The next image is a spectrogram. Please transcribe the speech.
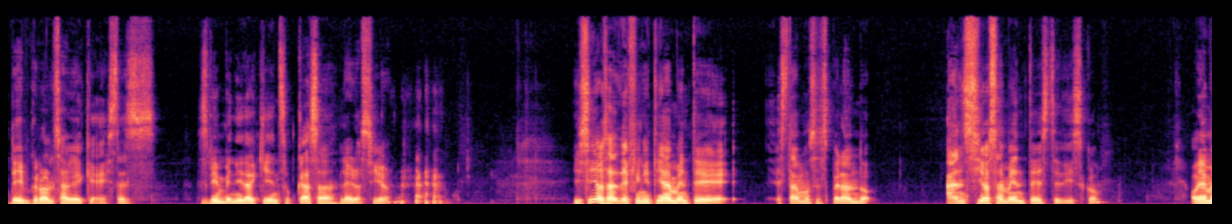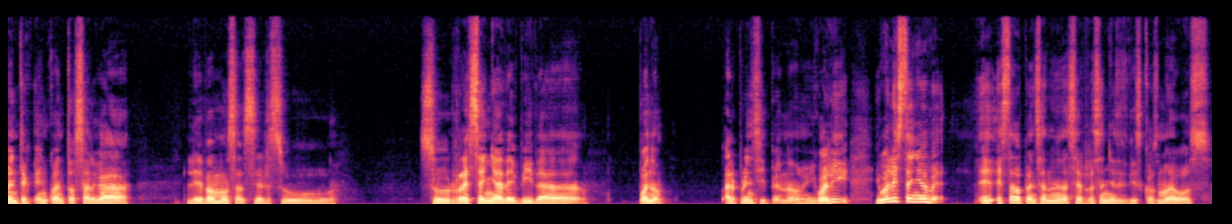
Dave Grohl sabe que esta es, es bienvenida aquí en su casa, la Here. Y sí, o sea, definitivamente estamos esperando ansiosamente este disco. Obviamente en cuanto salga le vamos a hacer su su reseña de vida, bueno, al principio, ¿no? Igual y, igual este año he, estado pensando en hacer reseñas de discos nuevos,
